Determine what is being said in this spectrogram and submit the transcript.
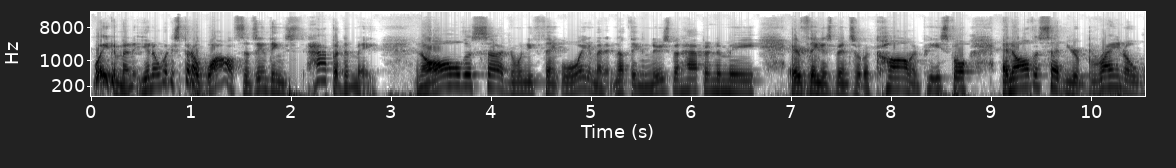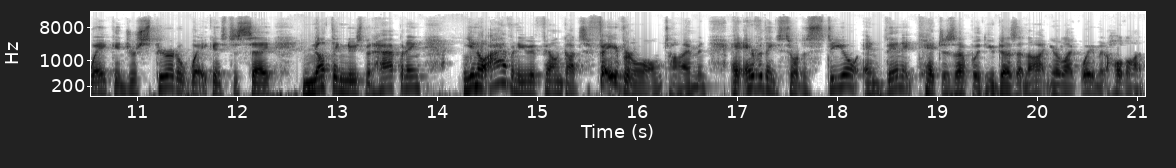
Wait a minute, you know what? It's been a while while since anything's happened to me. And all of a sudden, when you think, well, wait a minute, nothing new's been happening to me, everything has been sort of calm and peaceful, and all of a sudden your brain awakens, your spirit awakens to say, nothing new's been happening. You know, I haven't even found God's favor in a long time, and, and everything's sort of still, and then it catches up with you, does it not? And you're like, wait a minute, hold on.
